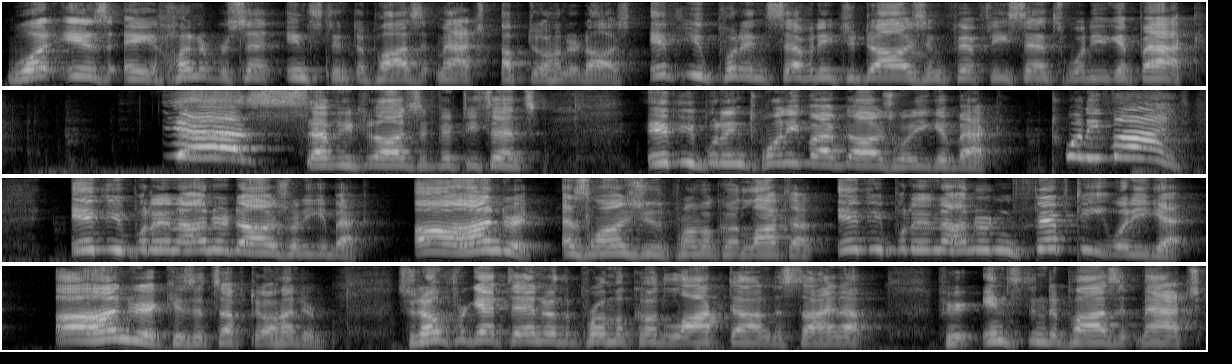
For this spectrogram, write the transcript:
What is a 100% instant deposit match up to $100? If you put in $72.50, what do you get back? Yes, $72.50. If you put in $25, what do you get back? 25. If you put in $100, what do you get back? 100 as long as you use the promo code lockdown. If you put in 150, what do you get? 100 because it's up to 100. So don't forget to enter the promo code lockdown to sign up for your instant deposit match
